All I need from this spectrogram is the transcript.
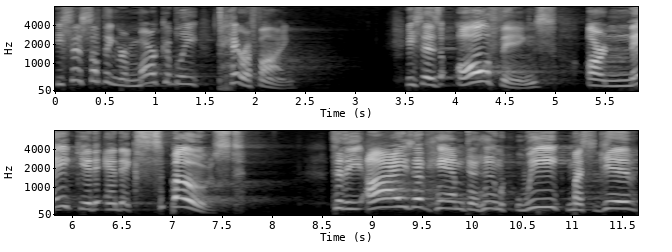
he says something remarkably terrifying. He says, All things are naked and exposed to the eyes of him to whom we must give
